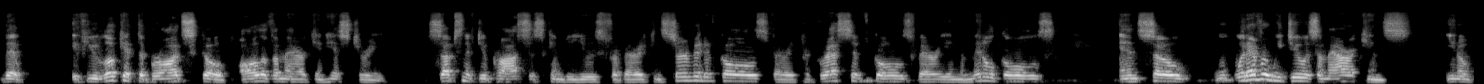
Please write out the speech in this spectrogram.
that if you look at the broad scope, all of American history, substantive due process can be used for very conservative goals, very progressive goals, very in the middle goals. And so, whatever we do as Americans, you know,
